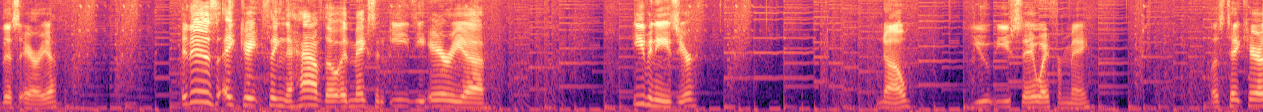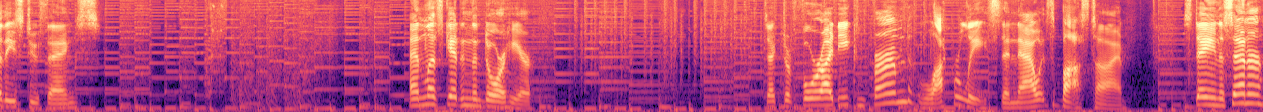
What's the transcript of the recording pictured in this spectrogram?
this area. It is a great thing to have though, it makes an easy area even easier. No. You, you stay away from me. Let's take care of these two things. And let's get in the door here. Sector 4 ID confirmed, lock released, and now it's boss time. Stay in the center.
